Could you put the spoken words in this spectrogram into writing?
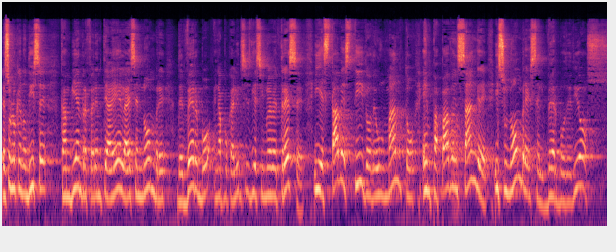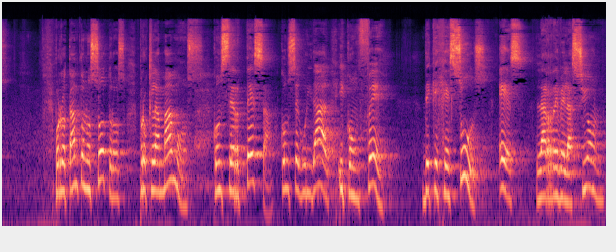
Eso es lo que nos dice también referente a Él, a ese nombre de verbo en Apocalipsis 19:13. Y está vestido de un manto empapado en sangre y su nombre es el verbo de Dios. Por lo tanto, nosotros proclamamos con certeza, con seguridad y con fe de que Jesús es la revelación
